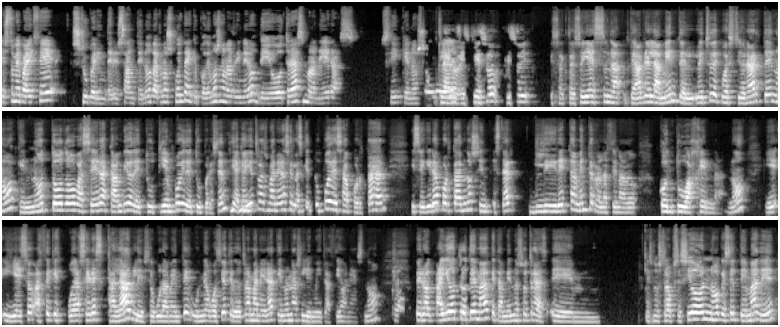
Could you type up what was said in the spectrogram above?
Esto me parece súper interesante, ¿no? Darnos cuenta de que podemos ganar dinero de otras maneras Sí, que no son. Claro, es que eso, eso, exacto, eso ya es una, te abre la mente, el hecho de cuestionarte, ¿no? Que no todo va a ser a cambio de tu tiempo y de tu presencia, que hay otras maneras en las que tú puedes aportar y seguir aportando sin estar directamente relacionado con tu agenda, ¿no? Y, eso hace que pueda ser escalable seguramente un negocio que de otra manera tiene unas limitaciones, ¿no? Pero hay otro tema que también nosotras em, es nuestra obsesión, ¿no? Que es el tema de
